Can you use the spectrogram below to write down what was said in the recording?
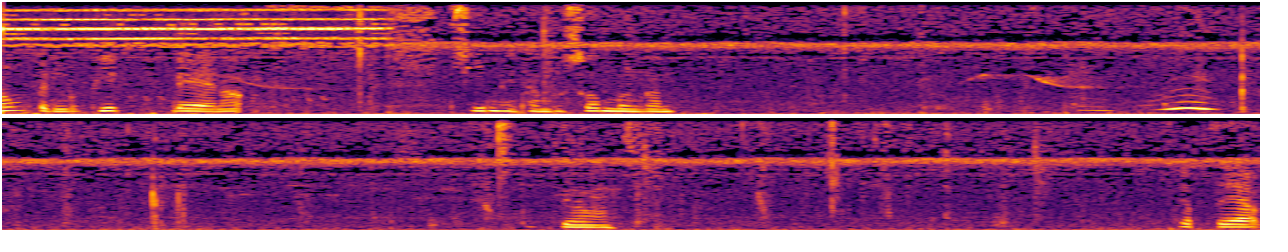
น้องเป็นบักพริกแดงเนาะชิมให้ทำผู้ส้มเบิ่งกันยังแซ่บ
